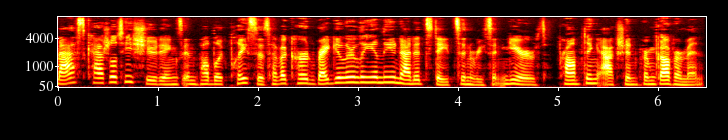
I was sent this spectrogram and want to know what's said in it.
Mass casualty shootings in public places have occurred regularly in the United States in recent years, prompting action from government.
